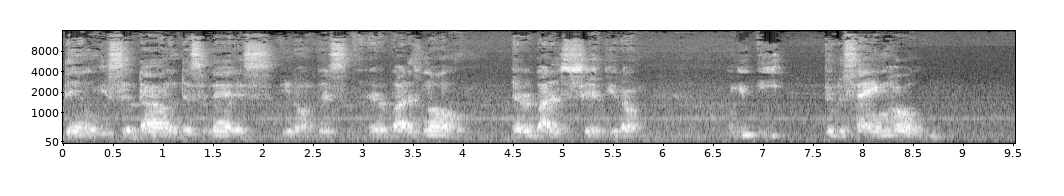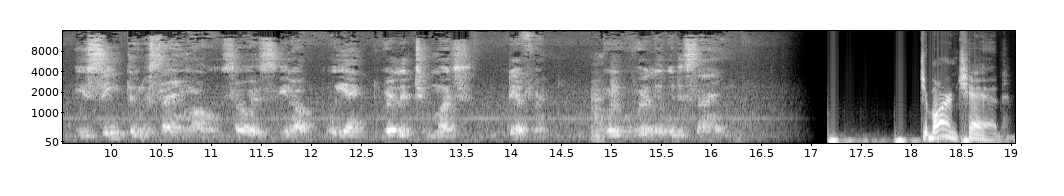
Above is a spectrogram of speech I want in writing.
then when you sit down and this and that, it's you know, it's everybody's normal. Everybody's shit, you know. When you eat through the same hole. You see through the same hole. So it's you know, we ain't really too much different. Hmm. We really we're the same. Jabbar and Chad,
